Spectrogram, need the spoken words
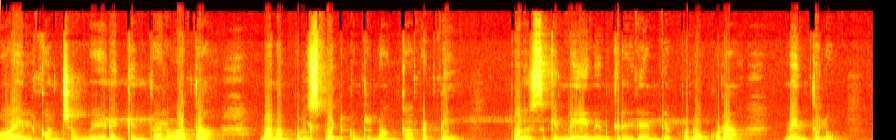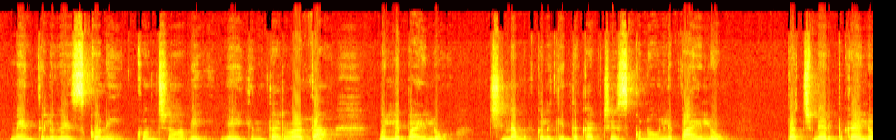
ఆయిల్ కొంచెం వేడెక్కిన తర్వాత మనం పులుసు పెట్టుకుంటున్నాం కాబట్టి పులుసుకి మెయిన్ ఇంగ్రీడియంట్ ఎప్పుడూ కూడా మెంతులు. మెంతులు వేసుకొని కొంచెం అవి వేగిన తర్వాత ఉల్లిపాయలు చిన్న ముక్కలు కింద కట్ చేసుకున్న ఉల్లిపాయలు పచ్చిమిరపకాయలు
